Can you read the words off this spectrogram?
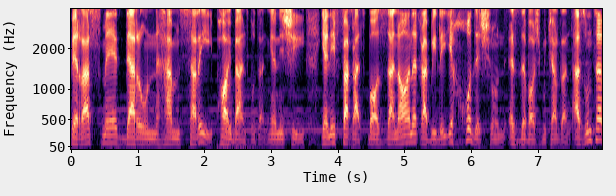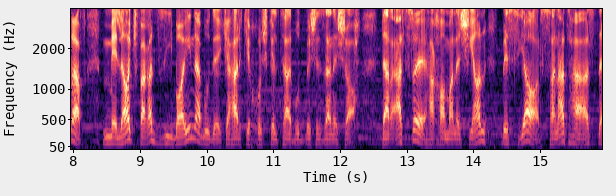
به رسم درون همسری پایبند بودن. یعنی چی؟ یعنی فقط با زنان قبیله خودشون ازدواج می‌کردن. از اون طرف ملاک فقط زیبایی نبوده که هر کی خوشگلتر بود بشه زن شاه. در عصر هخامنشیان بسیار سنت هست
